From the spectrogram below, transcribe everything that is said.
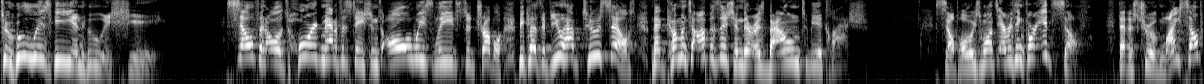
to who is he and who is she. Self and all its horrid manifestations always leads to trouble because if you have two selves that come into opposition, there is bound to be a clash. Self always wants everything for itself. That is true of myself,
